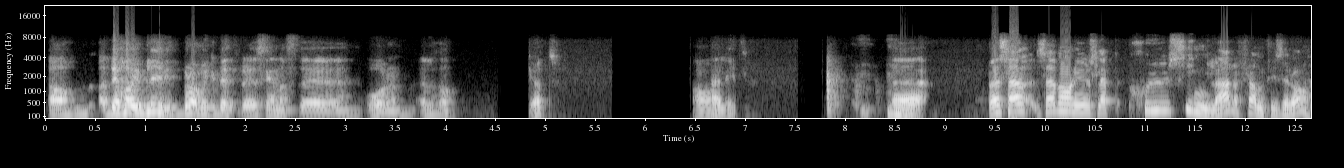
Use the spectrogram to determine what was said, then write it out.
ja, det har ju blivit bra mycket bättre de senaste åren. Eller så. Gött. Ja. Härligt. Eh, men sen, sen har ni ju släppt sju singlar fram tills idag.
